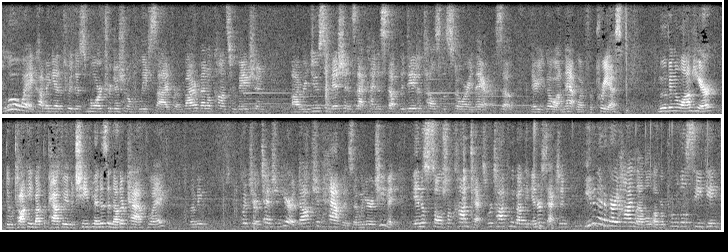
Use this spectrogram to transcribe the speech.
Blew away coming in through this more traditional belief side for environmental conservation, uh, reduce emissions, that kind of stuff. The data tells the story there. So there you go on that one for Prius. Moving along here, they were talking about the pathway of achievement as another pathway. Let me put your attention here. Adoption happens. And when your achievement in a social context, we're talking about the intersection, even at a very high level, of approval seeking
